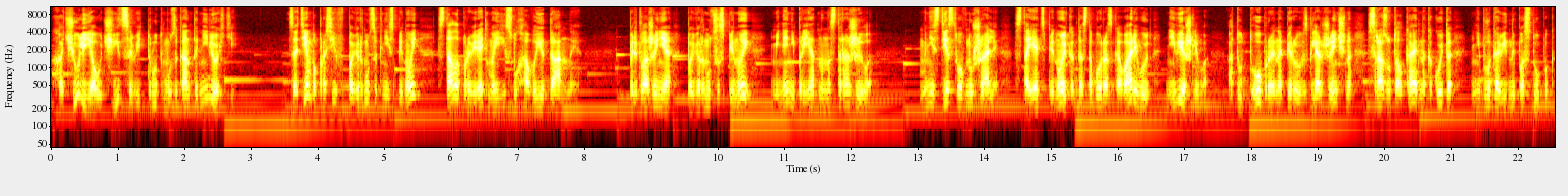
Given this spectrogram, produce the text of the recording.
Хочу ли я учиться, ведь труд музыканта нелегкий? Затем, попросив повернуться к ней спиной, стала проверять мои слуховые данные. Предложение «повернуться спиной» меня неприятно насторожило. Мне с детства внушали, стоять спиной, когда с тобой разговаривают, невежливо, а тут добрая на первый взгляд женщина сразу толкает на какой-то неблаговидный поступок.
